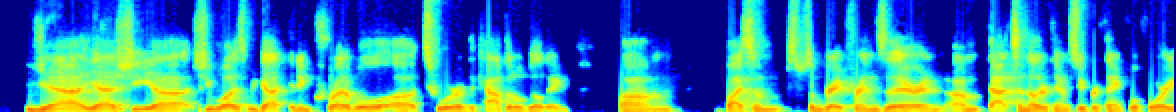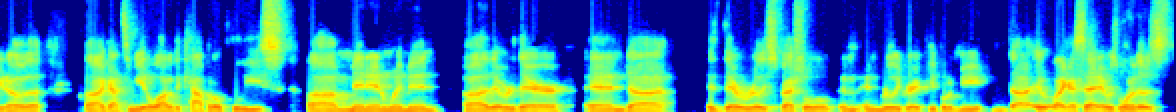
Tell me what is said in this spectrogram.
yeah, yeah, she uh, she was. We got an incredible uh, tour of the Capitol building um, by some some great friends there, and um, that's another thing I'm super thankful for. You know, the uh, I got to meet a lot of the Capitol Police, uh, men and women uh, that were there, and uh, they were really special and, and really great people to meet. And uh, it, like I said, it was one of those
